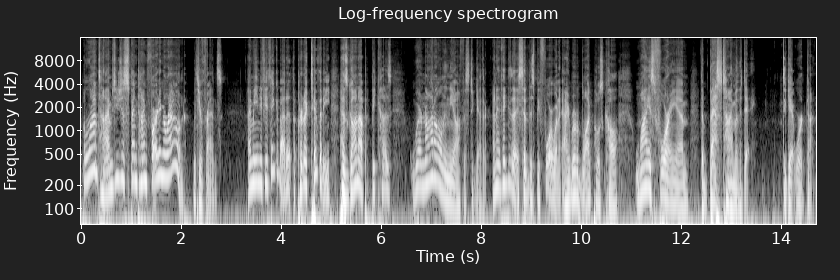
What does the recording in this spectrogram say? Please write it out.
But a lot of times you just spend time farting around with your friends. I mean, if you think about it, the productivity has gone up because we're not all in the office together. And I think as I said this before when I wrote a blog post called Why is 4 a.m. the best time of the day to get work done?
